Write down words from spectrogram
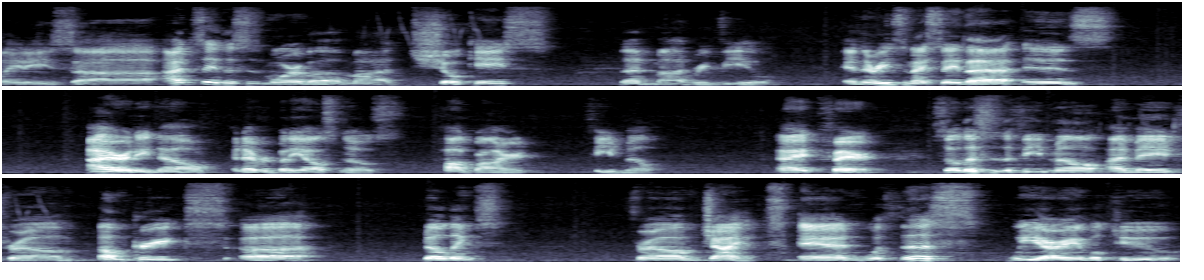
ladies. Uh, I'd say this is more of a mod showcase than mod review. And the reason I say that is I already know, and everybody else knows, hog barn feed mill. Alright, fair. So this is the feed mill I made from Elm Creek's uh, buildings from Giants. And with this, we are able to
